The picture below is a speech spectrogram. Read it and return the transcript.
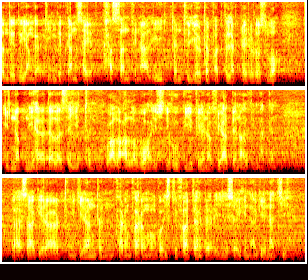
tentu itu yang nggak diinginkan Sayyid Hasan bin Ali dan beliau dapat gelar dari Rasulullah. Inna bniha adalah sayyidun wala Allah islihu bi baina fi'atin azimatin. Saya kira demikian dan bareng-bareng monggo istifadah dari Sayyidina Naji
